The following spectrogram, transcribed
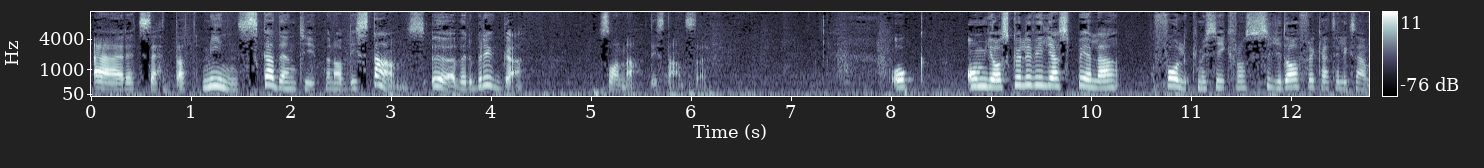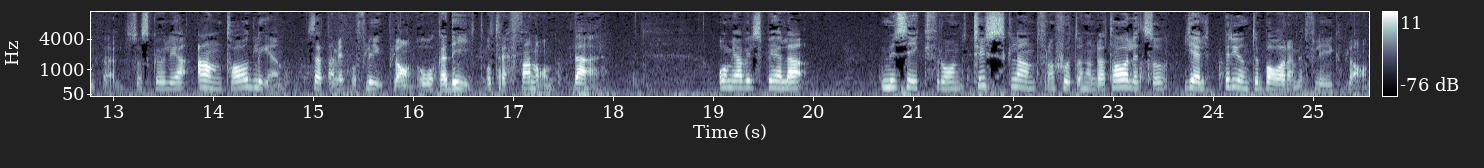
är ett sätt att minska den typen av distans, överbrygga sådana distanser. Och om jag skulle vilja spela folkmusik från Sydafrika till exempel så skulle jag antagligen sätta mig på flygplan och åka dit och träffa någon där. Om jag vill spela musik från Tyskland från 1700-talet så hjälper det ju inte bara med ett flygplan.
